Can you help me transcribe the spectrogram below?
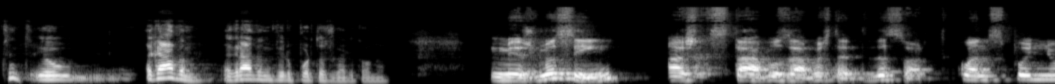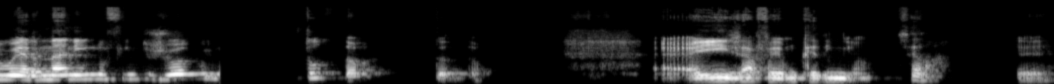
Portanto, eu agrada-me, agrada-me ver o Porto a jogar atualmente. Mesmo assim, acho que se está a abusar bastante da sorte quando se põe o Hernani no fim do jogo e tudo, tudo. Aí já foi um bocadinho, sei lá, é,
